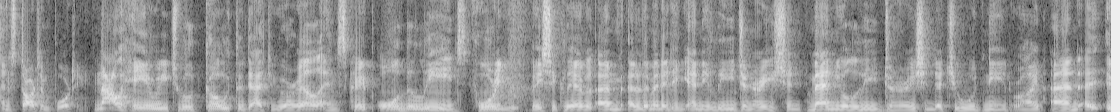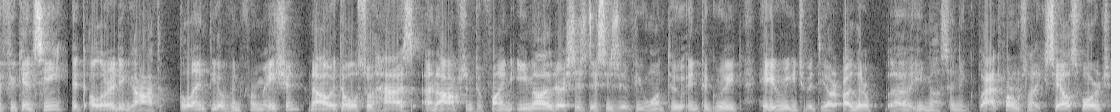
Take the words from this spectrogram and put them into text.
and start importing. Now HeyReach will go to that URL and scrape all the leads for you. Basically, I'm eliminating any lead generation, manual lead generation that you would need, right? And if you can see, it already got plenty of information. Now it also has an option to find email addresses. This is if you want to integrate HeyReach with your other uh, email sending platforms like Salesforge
